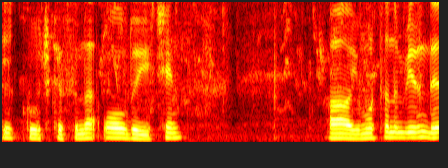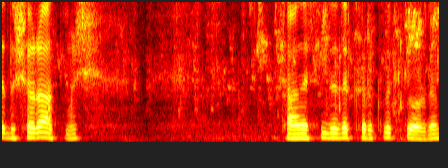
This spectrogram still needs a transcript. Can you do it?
İlk kuluçkasında olduğu için. Aa yumurtanın birini de dışarı atmış. Bir tanesinde de kırıklık gördüm.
